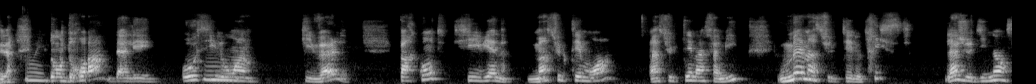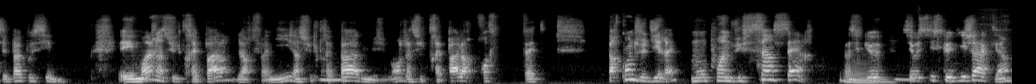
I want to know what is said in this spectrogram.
Ils ont le droit d'aller aussi Mm. loin qu'ils veulent. Par contre, s'ils viennent m'insulter moi, insulter ma famille, ou même insulter le Christ, là, je dis non, c'est pas possible. Et moi, j'insulterai pas leur famille, j'insulterai Mm. pas les musulmans, j'insulterai pas leur prophète. Par contre, je dirais mon point de vue sincère, parce que Mhm. c'est aussi ce que dit Jacques. Hein,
